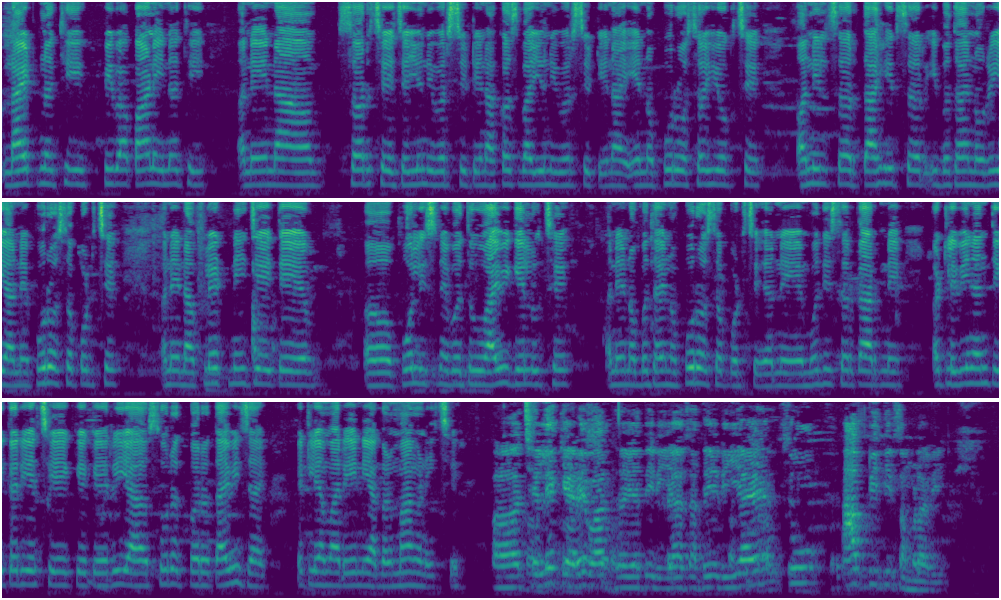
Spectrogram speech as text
લાઇટ નથી, પીવા પાણી નથી અને એના સર છે જે યુનિવર્સિટીના, કસબા યુનિવર્સિટીના, એનો પૂરો સહયોગ છે. અનિલ સર, તાહિર સર એ બધાનો રિયાને પૂરો સપોર્ટ છે અને એના ફ્લેટની જે તે પોલીસને બધું આવી ગયેલું છે અને એનો બધાનો પૂરો સપોર્ટ છે. અને મોદી સરકારને એટલી વિનંતી કરીએ છીએ કે કે રિયા સુરત પરત આવી જાય એટલે અમારે એની આગળ માંગણી છે. છેલ્લે ક્યારે વાત થઈ હતી રિયા સાથે? રિયાએ શું આપ બીતી સંભળાવી?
